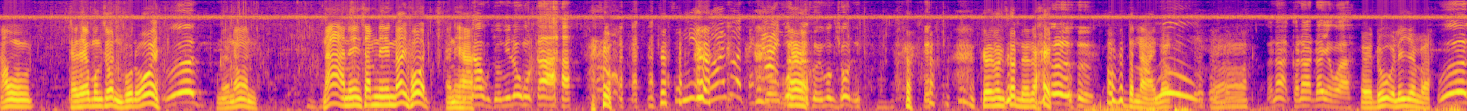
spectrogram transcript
เอาแถวๆเมืองชนพูดโอ้ยเอ้ยแน่นอนหน้านี่สำนีน้อยโพดอันนี้ฮะเจ้ากูจะมีโรคหัวกา สิมีน้อยเพื่อแต่กายคนบ่เคยมึงชนเคยเมืองชนได้เออเอาเป็นตาหนายเนาะอ๋อขนาดขนาดได้ยังวะเออดูอะไรยังวะเอ้ย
